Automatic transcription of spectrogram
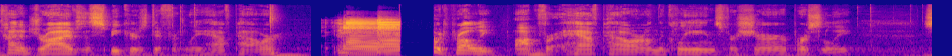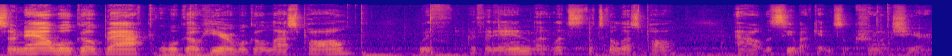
Kind of drives the speakers differently, half power. I would probably opt for half power on the cleans for sure, personally. So now we'll go back, we'll go here and we'll go Les Paul with with it in. Let, let's let's go Les Paul out. Let's see about getting some crunch here.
